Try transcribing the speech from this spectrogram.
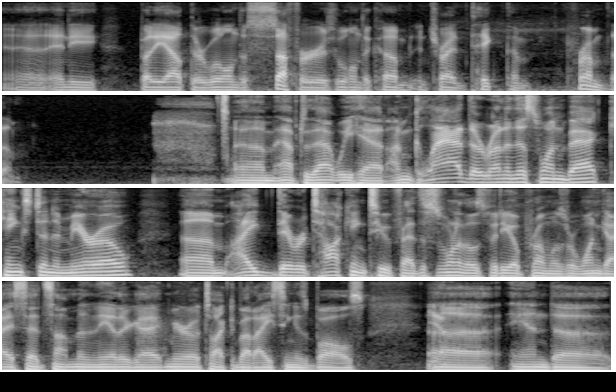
And anybody out there willing to suffer is willing to come and try to take them from them. Um, after that, we had. I'm glad they're running this one back. Kingston and Miro. Um, I they were talking too fast. This is one of those video promos where one guy said something and the other guy Miro talked about icing his balls. Uh, and uh,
